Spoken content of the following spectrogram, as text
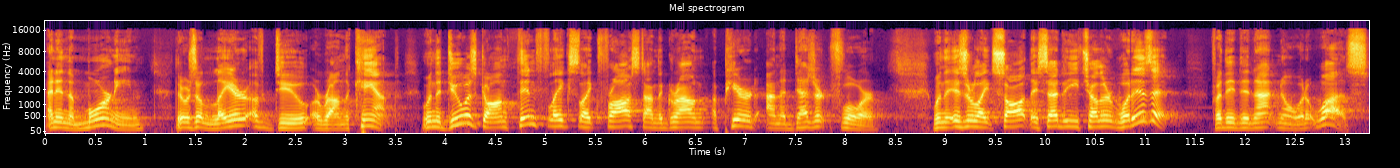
and in the morning there was a layer of dew around the camp. When the dew was gone, thin flakes like frost on the ground appeared on the desert floor. When the Israelites saw it, they said to each other, What is it? For they did not know what it was.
